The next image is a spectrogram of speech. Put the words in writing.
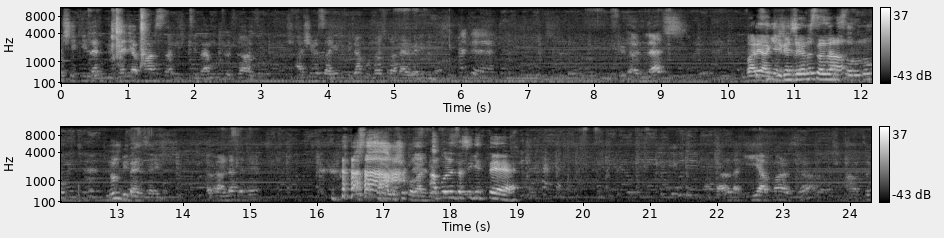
O şekiller güzel yaparsa bitti. Ben bu çocuğa artık aşırı saygı duyacağım. Bundan sonra berberi bile. Hadi. Şu önler Var ya bizim gireceğim yaşadığımız sana. sorununun bir benzeri bu. Önler dedi. Saça alışık olan bir. Apo'nun saçı gitti. Da iyi yaparsa artık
